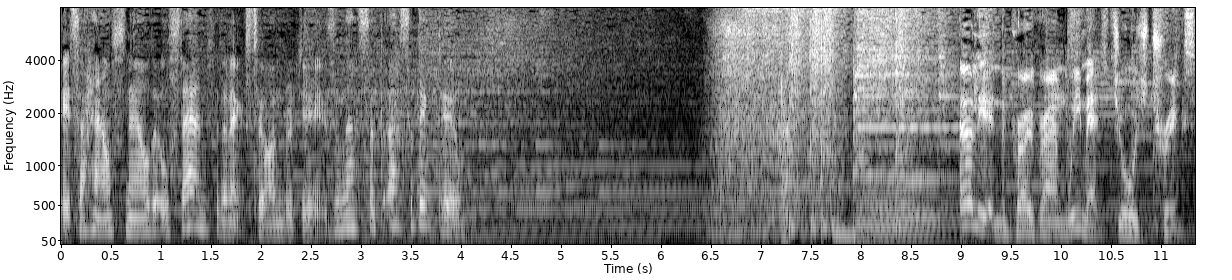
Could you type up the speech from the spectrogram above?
it's a house now that will stand for the next 200 years, and that's a, that's a big deal. Earlier in the programme, we met George Triggs,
